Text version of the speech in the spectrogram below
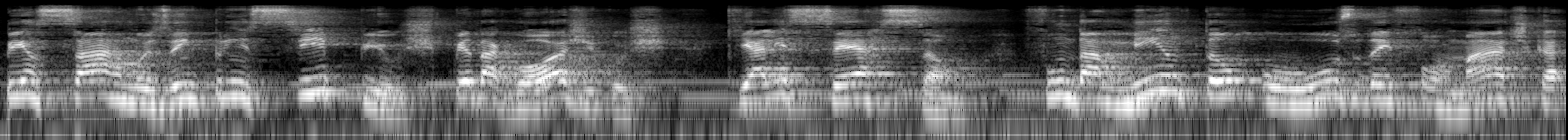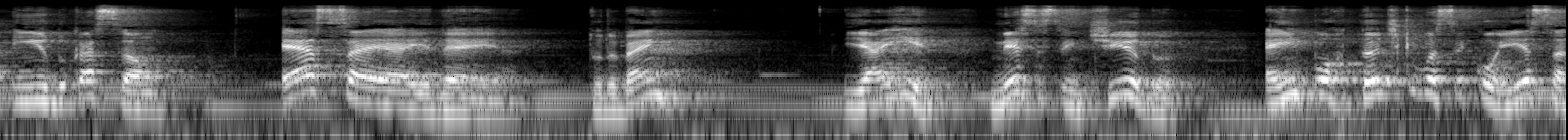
pensarmos em princípios pedagógicos que alicerçam fundamentam o uso da informática em educação. Essa é a ideia, tudo bem? E aí, nesse sentido, é importante que você conheça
